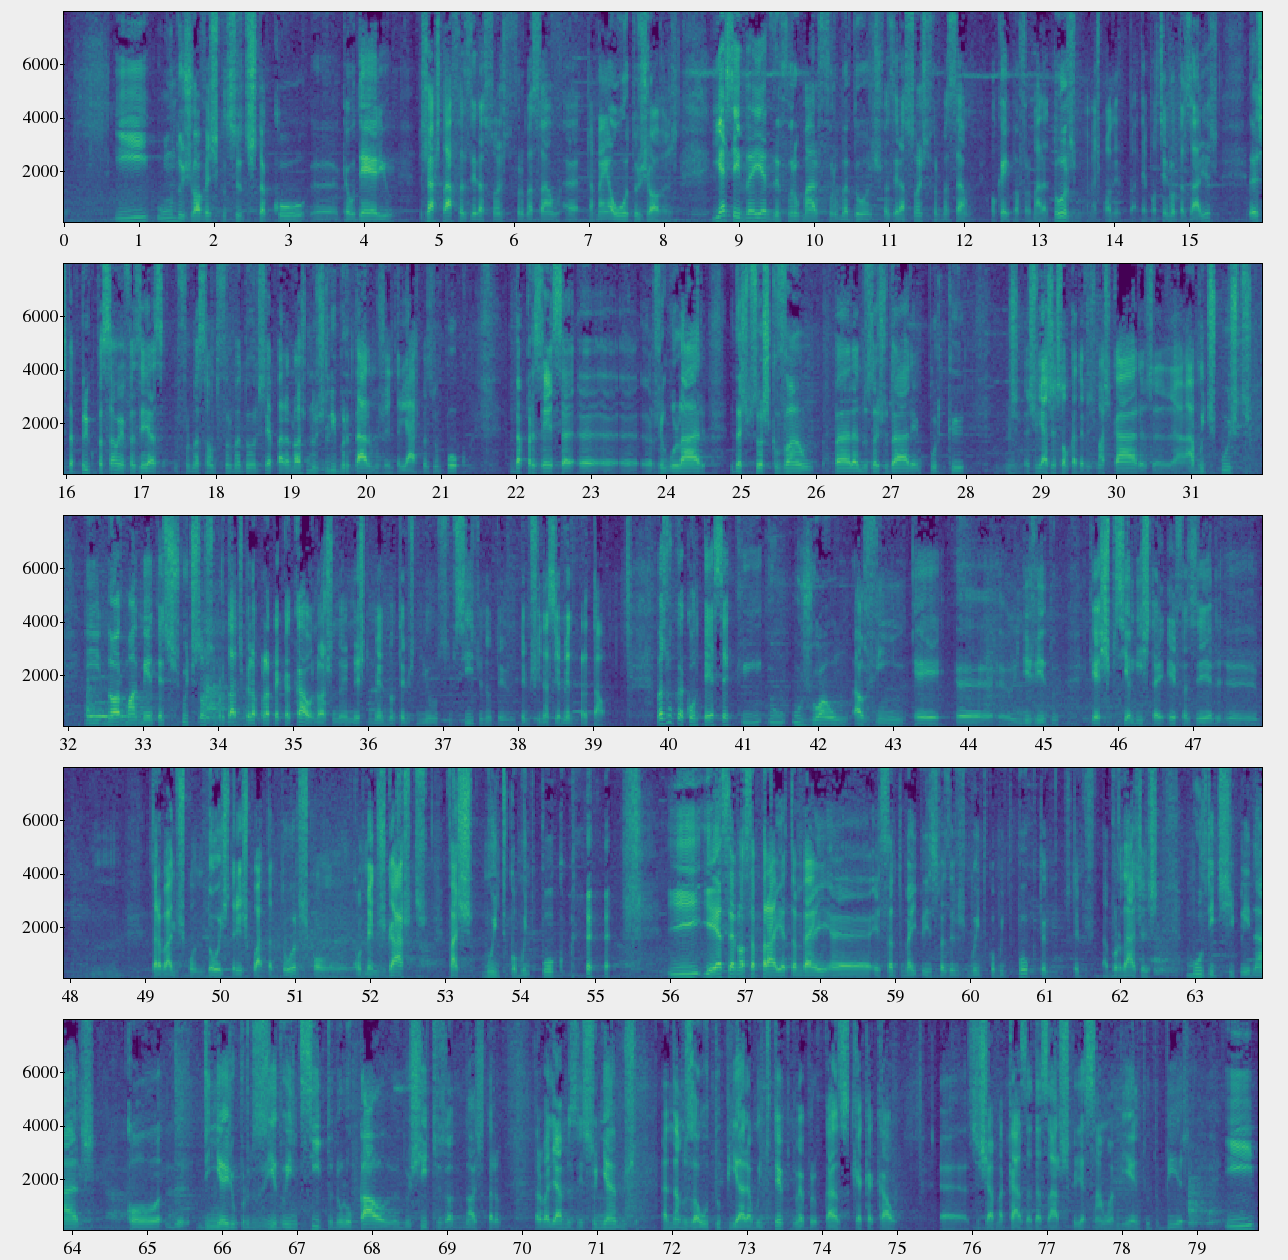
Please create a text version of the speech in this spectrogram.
e um dos jovens que se destacou, uh, que é o Dério, já está a fazer ações de formação uh, também a outros jovens. E essa ideia de formar formadores, fazer ações de formação, ok, para formar atores, mas pode, até pode ser noutras áreas, esta preocupação em fazer a formação de formadores é para nós nos libertarmos, entre aspas, um pouco da presença uh, uh, regular das pessoas que vão para nos ajudarem, porque as viagens são cada vez mais caras, há muitos custos e normalmente esses custos são suportados pela própria Cacau. Nós, neste momento, não temos nenhum subsídio, não temos, financiamento para tal. Mas o que acontece é que o, João Alvim é uh, o indivíduo que é especialista em fazer uh, trabalhos com dois, três, quatro atores, com, com menos gastos, faz muito com muito pouco. E, e, essa é a nossa praia também, uh, em Santo Meio Príncipe, fazemos muito com muito pouco, temos, temos abordagens multidisciplinares, com dinheiro produzido in situ, no local, dos sítios onde nós tra trabalhamos e sonhamos, andamos a utopiar há muito tempo, não é por acaso que a Cacau uh, se chama Casa das Artes, Criação, Ambiente, Utopias, e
